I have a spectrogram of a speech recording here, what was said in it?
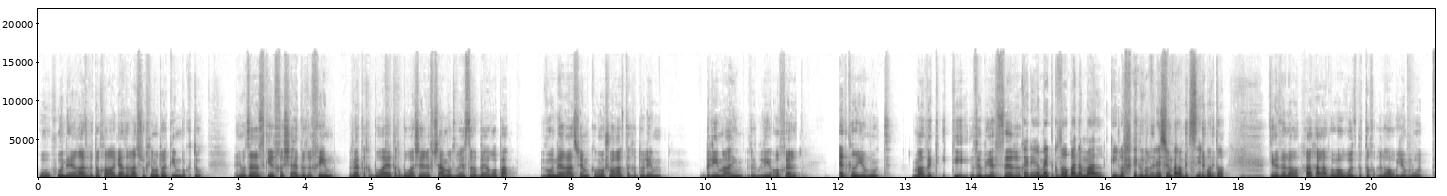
הוא, הוא נארז בתוך הארגז, ואז שולחים אותו לטימבוקטו. אני רוצה להזכיר לך שהדרכים והתחבורה היא התחבורה של 1910 באירופה, והוא נארז שם כמו שהוא ארז את החתולים, בלי מים ובלי אוכל. אדגר ימות, מוות איטי ומייסר. הוא כנראה מת כבר בנמל, כאילו, לפני שמאמצים אותו. כאילו זה לא, הוא ארוז בתוך, לא, הוא ימות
